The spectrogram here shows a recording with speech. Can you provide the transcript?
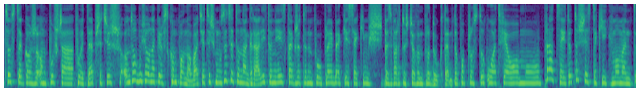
co z tego, że on puszcza płytę, przecież on to musiał najpierw skomponować. Jacyś muzycy to nagrali, to nie jest tak, że ten półplayback jest jakimś bezwartościowym produktem. To po prostu ułatwiało mu pracę i to też jest taki moment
